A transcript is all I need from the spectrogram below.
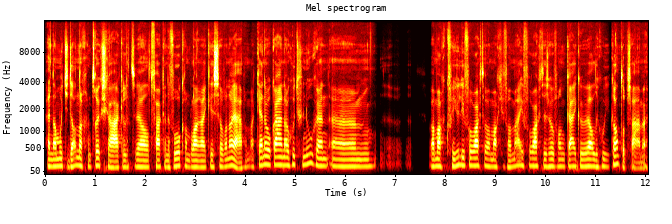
En dan moet je dan nog gaan terugschakelen, terwijl het vaak aan de voorkant belangrijk is. Zo van, nou ja, maar kennen we elkaar nou goed genoeg? En ehm, eh, wat mag ik van jullie verwachten? Wat mag je van mij verwachten? Zo van, kijken we wel de goede kant op samen.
